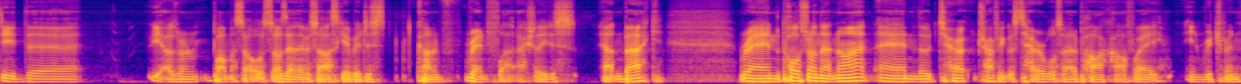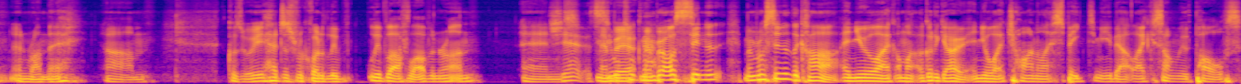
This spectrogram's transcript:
did the. Yeah, I was running by myself. I was, I was out there with Saskia, but just kind of ran flat actually, just out and back. Ran the pulse run that night, and the ter- traffic was terrible, so I had to park halfway in Richmond and run there. Um, because we had just recorded live, live, laugh, love, and run. And Shit, it remember, that- remember, I was sitting. Remember, I was sitting in the car, and you were like, "I'm like, I got to go," and you're like trying to like speak to me about like something with pulse,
